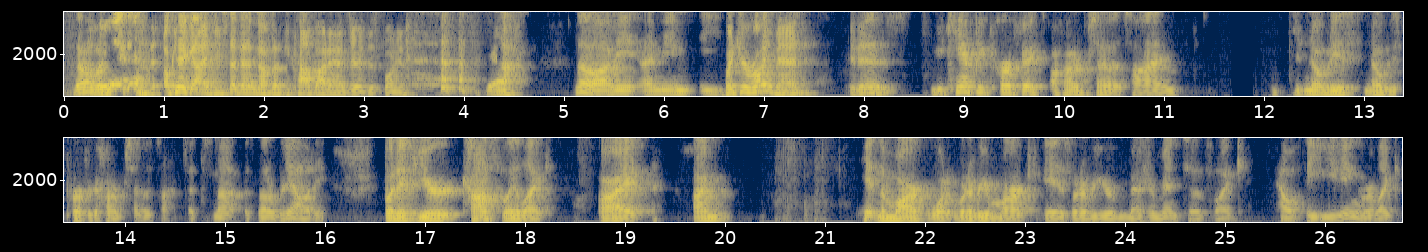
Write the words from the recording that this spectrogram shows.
No, but okay, guys, you've said that enough. That's a cop out answer at this point. yeah. No, I mean, I mean, but you're right, man. It is you can't be perfect 100% of the time. Nobody's nobody's perfect 100% of the time. That does not that's not a reality. But if you're constantly like, all right, I'm hitting the mark, what, whatever your mark is, whatever your measurement of like healthy eating or like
